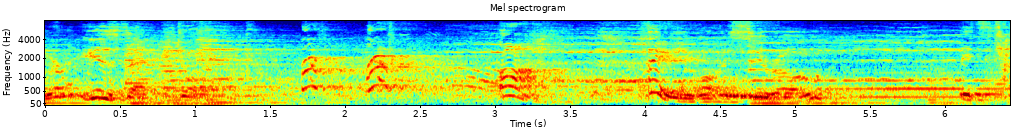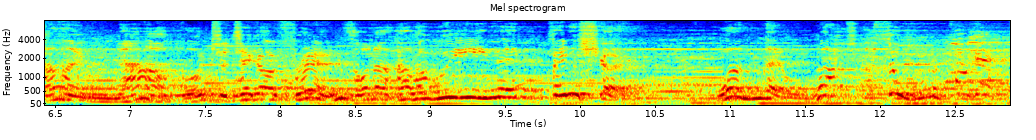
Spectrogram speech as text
Where is that dog? Ah, there you are, Zero. It's time now to take our friends on a Halloween adventure. One they'll not soon forget.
